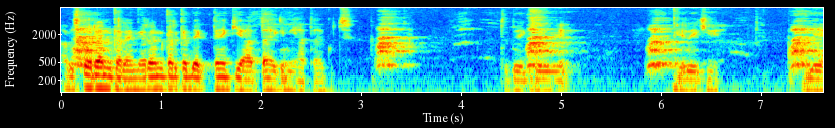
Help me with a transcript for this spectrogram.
अब इसको रन करेंगे। रन करके देखते हैं कि आता है कि नहीं आता है कुछ। तो देखिए ये ये देखिए, ये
